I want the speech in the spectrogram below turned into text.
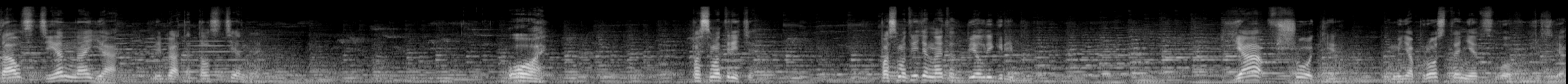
толстенная. Ребята, толстенная. Ой. Посмотрите. Посмотрите на этот белый гриб. Я в шоке. У меня просто нет слов, друзья.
